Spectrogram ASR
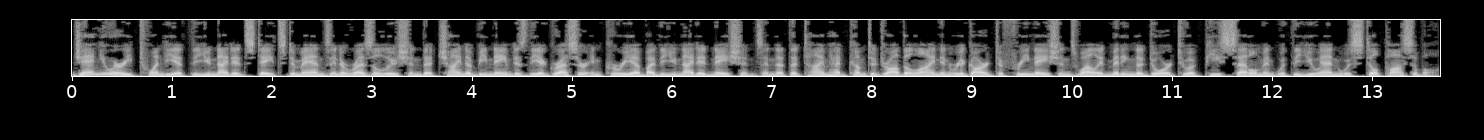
January 20 – The United States demands in a resolution that China be named as the aggressor in Korea by the United Nations and that the time had come to draw the line in regard to free nations while admitting the door to a peace settlement with the UN was still possible.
